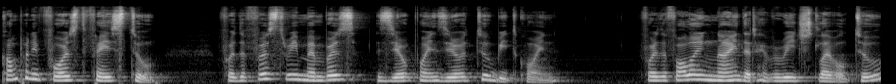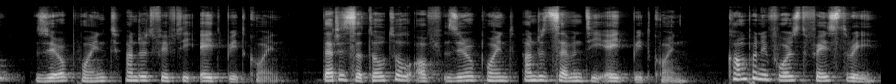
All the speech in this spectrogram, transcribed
Company forced phase 2. For the first three members, 0.02 Bitcoin. For the following nine that have reached level 2, 0.158 Bitcoin. That is a total of 0.178 Bitcoin. Company forced phase 3.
